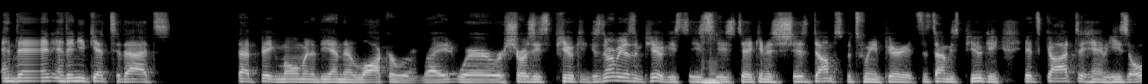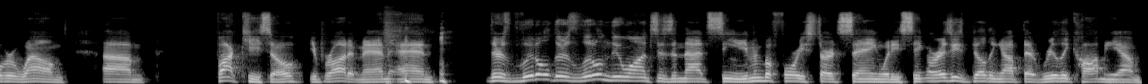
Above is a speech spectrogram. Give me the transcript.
and then and then you get to that that big moment at the end, their locker room, right, where where Shoresy's puking because normally he doesn't puke. He's he's Mm-hmm. he's taking his his dumps between periods. This time he's puking. It's got to him. He's overwhelmed. Um, fuck Keeso, you brought it, man. And there's little there's little nuances in that scene, even before he starts saying what he's seeing, or as he's building up, that really caught me. Um,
